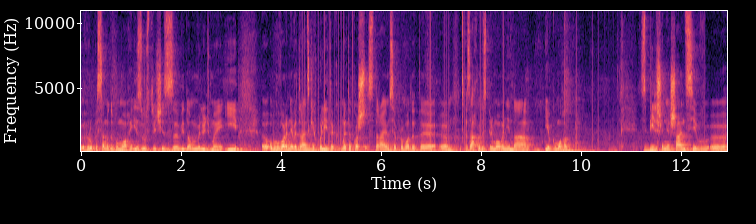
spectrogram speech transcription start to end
групи самодопомоги, і зустрічі з відомими людьми, і е, обговорення ветеранських політик. Ми також стараємося проводити е, заходи, спрямовані на якомога збільшення шансів е,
